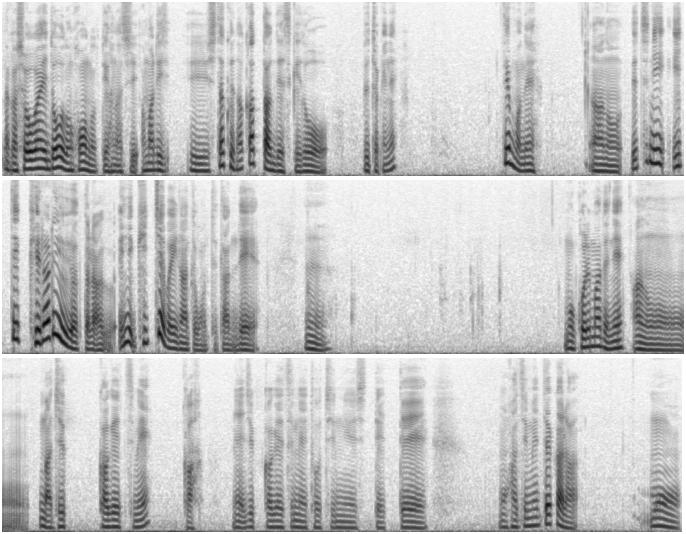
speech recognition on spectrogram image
なんか障害どうのこうのっていう話、あまり、したくなかったんですけど、ぶっちゃけね。でもね、あの、別に行って蹴られるようだったら、え切っちゃえばいいなと思ってたんで、うん。もうこれまでね、あのー、まあ、10ヶ月目か、ね、10ヶ月目突入してて、もう始めてから、も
